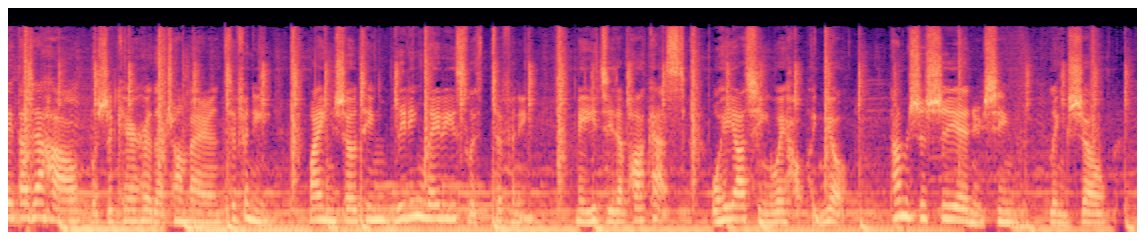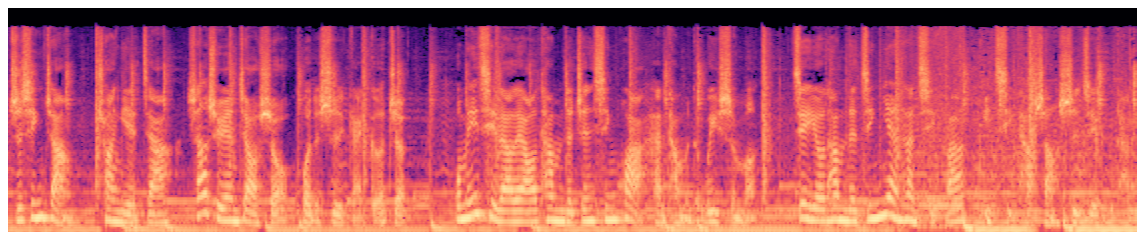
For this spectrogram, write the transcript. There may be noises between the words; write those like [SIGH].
嗨，大家好，我是 CareHer 的创办人 Tiffany，欢迎收听 Leading Ladies with Tiffany。每一集的 Podcast，我会邀请一位好朋友，他们是事业女性、领袖、执行长、创业家、商学院教授，或者是改革者。我们一起聊聊他们的真心话和他们的为什么，借由他们的经验和启发，一起踏上世界舞台。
